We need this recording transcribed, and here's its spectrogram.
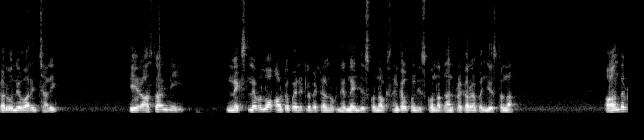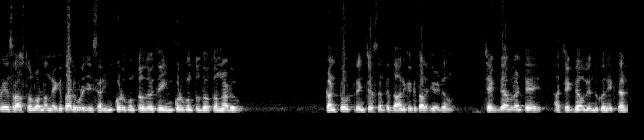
కరువు నివారించాలి. ఈ రాష్ట్రాన్ని నెక్స్ట్ లెవెల్లో ఆటో పైలట్లు పెట్టాలని ఒక నిర్ణయం చేసుకున్నా ఒక సంకల్పం తీసుకున్నా దాని ప్రకారం పనిచేస్తున్నా ఆంధ్రప్రదేశ్ రాష్ట్రంలో నన్ను ఎగతాళి కూడా చేశారు. ఇంకుడు గుంతలు దొవితే ఇంకుడు గుంతలు దొవుతున్నాడు కంటూ ట్రెంచెస్ అంటే దానికి ఎగతాళి చేయడం చెక్ డ్యాములు అంటే ఆ చెక్ డ్యాములు ఎందుకొని ఎగతాళి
